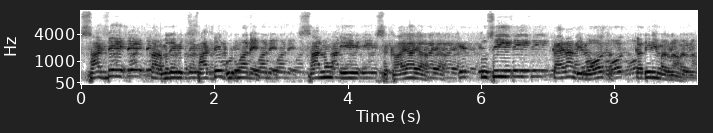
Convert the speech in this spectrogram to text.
ਸਾਡੇ ਧਰਮ ਦੇ ਵਿੱਚ ਸਾਡੇ ਗੁਰੂਆਂ ਨੇ ਸਾਨੂੰ ਇਹ ਸਿਖਾਇਆ ਆ ਕਿ ਤੁਸੀਂ ਕਾਇਰਾਂ ਦੀ ਮੌਤ ਕਦੀ ਨਹੀਂ ਮਰਨਾ।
